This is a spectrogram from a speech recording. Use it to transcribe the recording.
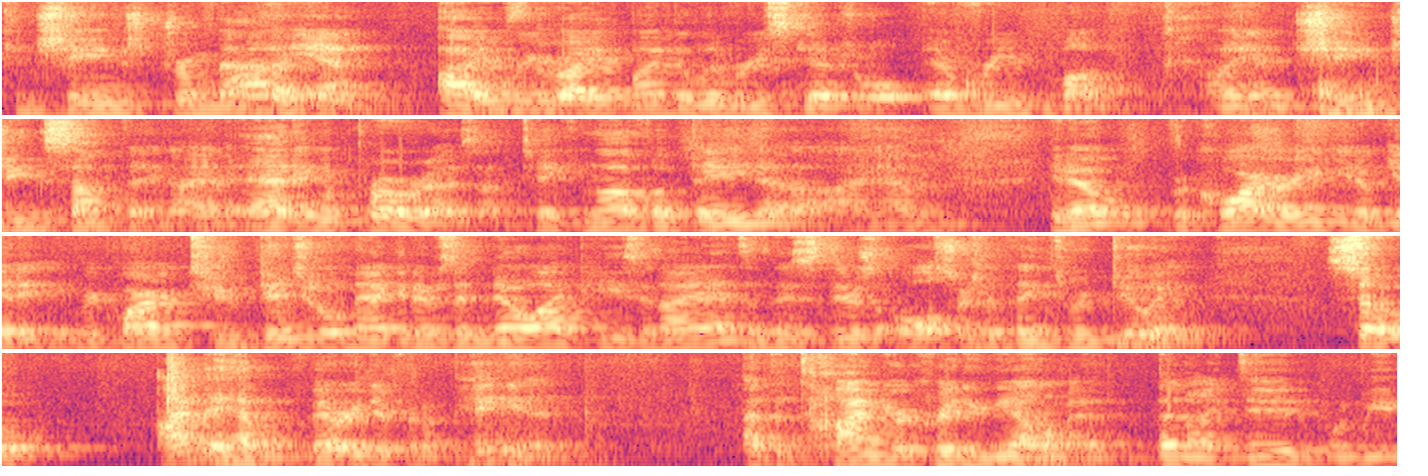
can change dramatically. Oh, yeah. I rewrite my delivery schedule every month. I am changing something, I am adding a ProRes, I'm taking off a beta, I am, you know, requiring, you know, getting, requiring two digital negatives and no IPs and INs, and there's, there's all sorts of things we're doing. So I may have a very different opinion at the time you're creating the element than I did when we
